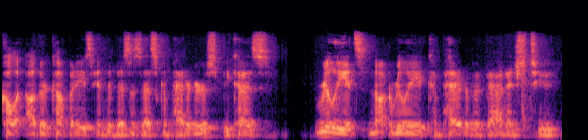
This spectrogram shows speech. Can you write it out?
call it other companies in the business as competitors because really it's not really a competitive advantage to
